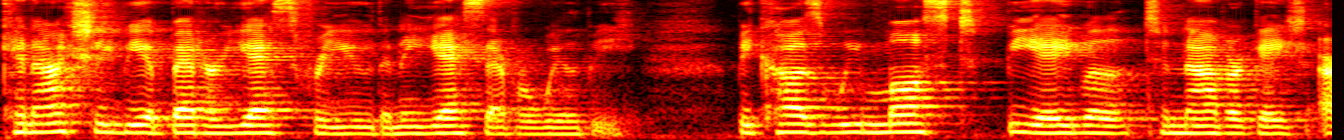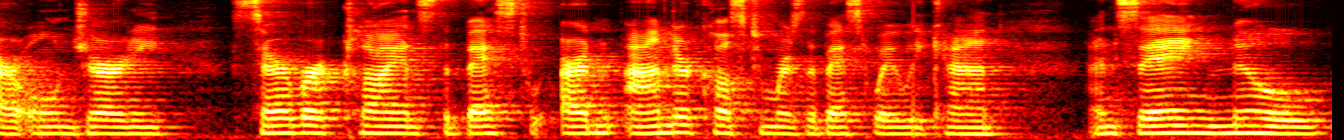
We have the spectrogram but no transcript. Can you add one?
can actually be a better yes for you than a yes ever will be. Because we must be able to navigate our own journey, serve our clients the best and our customers the best way we can, and saying no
